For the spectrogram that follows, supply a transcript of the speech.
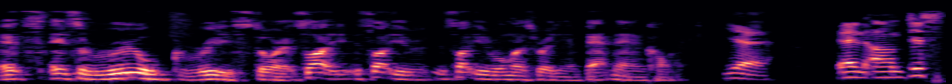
It's it's a real gritty story. It's like it's like you it's like you're almost reading a Batman comic. Yeah. And um, just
